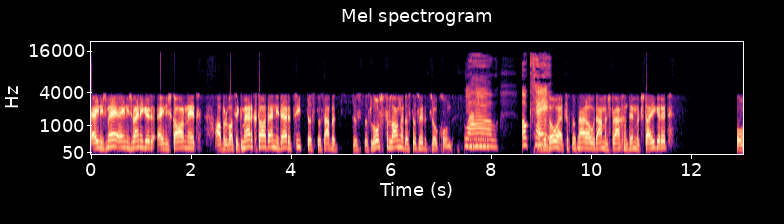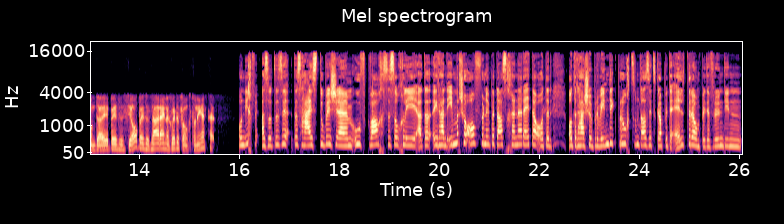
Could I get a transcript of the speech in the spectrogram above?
ein ist mehr, ein ist weniger, ein ist gar nicht. Aber was ich gemerkt habe dann in dieser Zeit, dass das eben, das, das Lustverlangen, dass das wieder zurückkommt. Wow. Okay. Und so hat sich das dann auch dementsprechend immer gesteigert. Und äh, bis es, ja, bis es dann eigentlich wieder funktioniert hat. Und ich, also das, das heisst, du bist ähm, aufgewachsen so ein bisschen, äh, ihr habt immer schon offen über das können reden oder, oder hast du Überwindung gebraucht, um das jetzt gerade bei den Eltern und bei den Freundinnen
